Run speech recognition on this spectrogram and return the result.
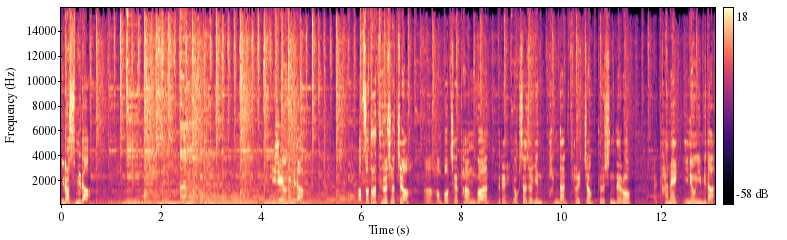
이렇습니다. 이재용입니다. 앞서 다 들으셨죠? 어, 헌법재판관들의 역사적인 판단, 결정 들으신 대로 탄핵 인용입니다.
